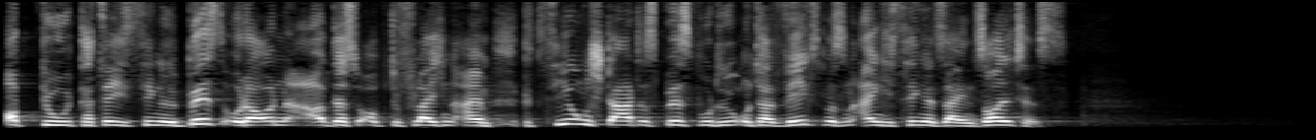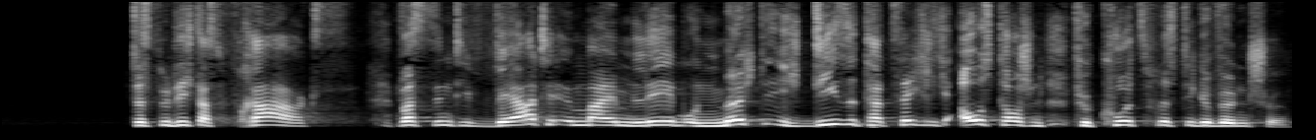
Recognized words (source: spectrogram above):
ob du tatsächlich Single bist oder ob du vielleicht in einem Beziehungsstatus bist, wo du unterwegs bist und eigentlich Single sein solltest. Dass du dich das fragst. Was sind die Werte in meinem Leben und möchte ich diese tatsächlich austauschen für kurzfristige Wünsche?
